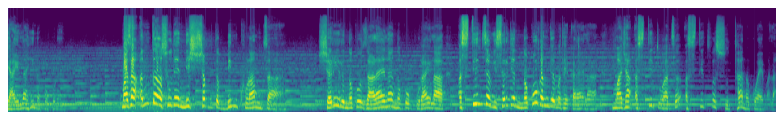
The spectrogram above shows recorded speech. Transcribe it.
यायलाही नको कोणी. माझा अंत असू दे निशब्द बिनखुणांचा. शरीर नको जाळायला नको पुरायला अस्थींचं विसर्जन नको गंगेमध्ये करायला माझ्या अस्तित्वाचं अस्तित्व सुद्धा नको आहे मला.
